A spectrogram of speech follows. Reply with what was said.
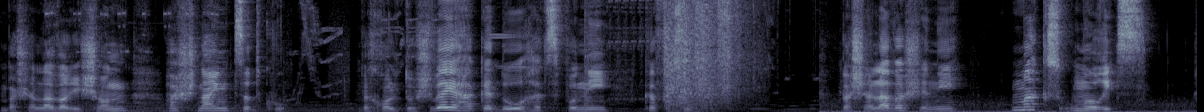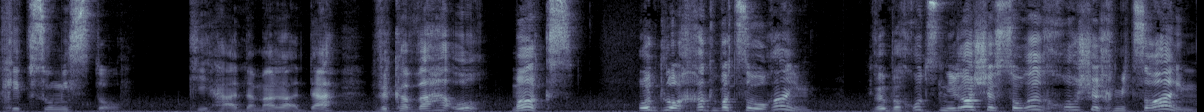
בשלב הראשון, השניים צדקו, וכל תושבי הכדור הצפוני קפצו. בשלב השני, מקס ומוריץ חיפשו מסתור, כי האדמה רעדה וקבע האור. מקס! עוד לא אחת בצהריים, ובחוץ נראה ששורר חושך מצרים.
